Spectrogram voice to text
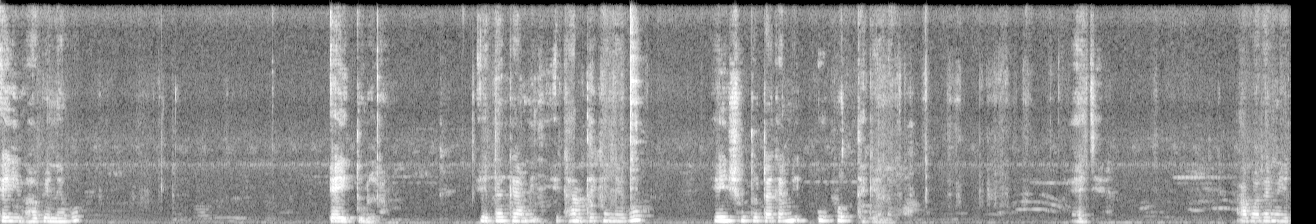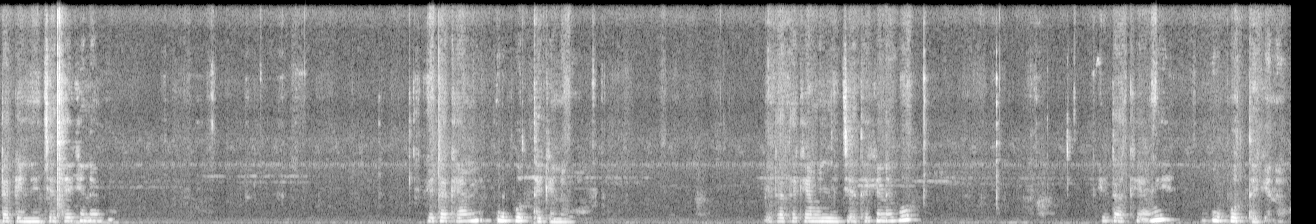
এইভাবে নেব। এই তুললাম, এটাকে আমি এখান থেকে নেব, এই সুতোটাকে আমি উপর থেকে নেব। এই যে আবার আমি এটাকে নিচে থেকে নেব। এটাকে আমি উপর থেকে নেব। এটা থেকে আমি নিচে থেকে নেব। এটাকে আমি উপর থেকে নেব।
